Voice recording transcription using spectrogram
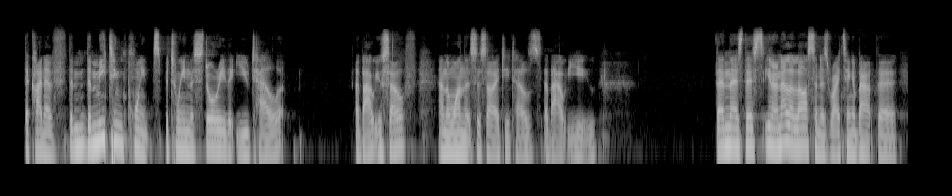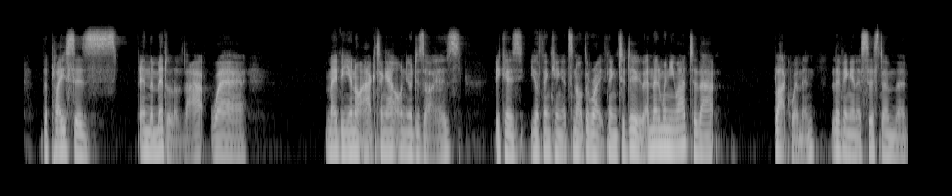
the kind of the, the meeting point between the story that you tell about yourself and the one that society tells about you then there's this you know nella larsen is writing about the the places in the middle of that where maybe you're not acting out on your desires because you're thinking it's not the right thing to do. And then when you add to that black women living in a system that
